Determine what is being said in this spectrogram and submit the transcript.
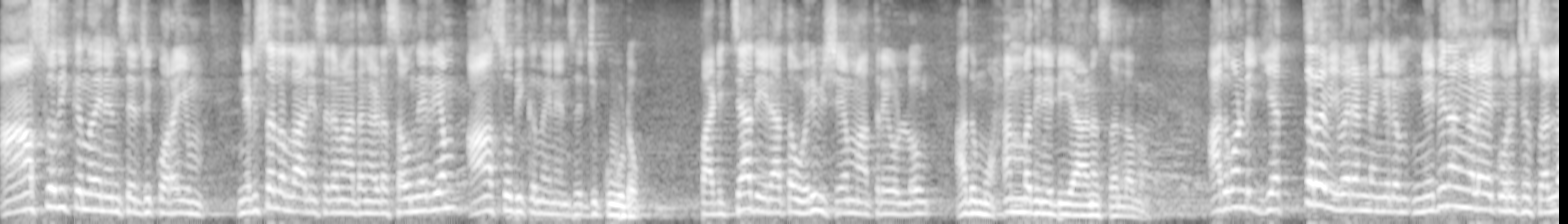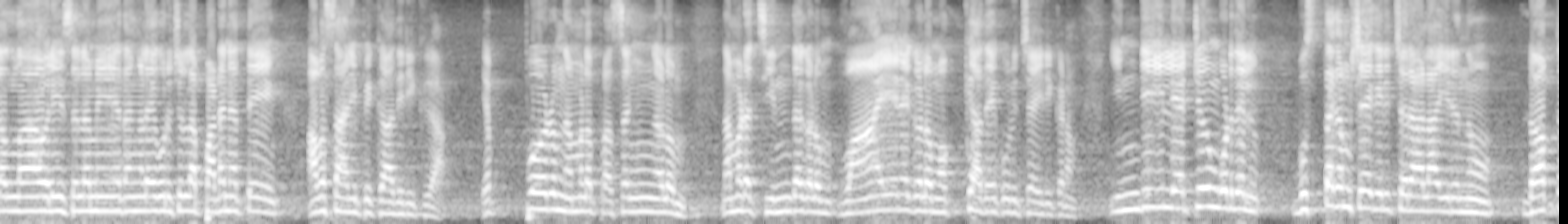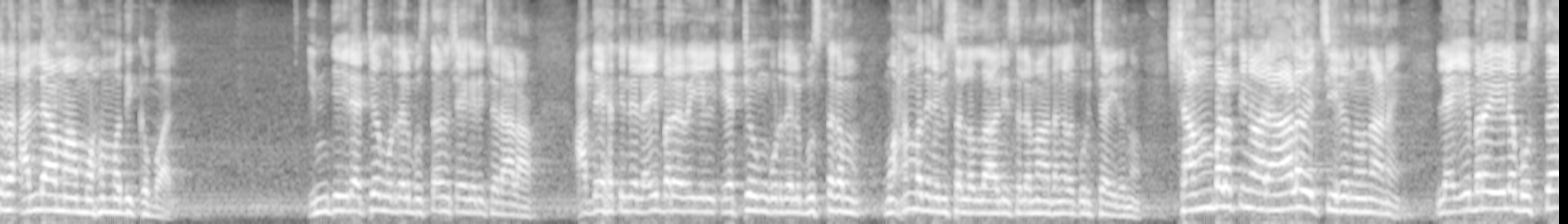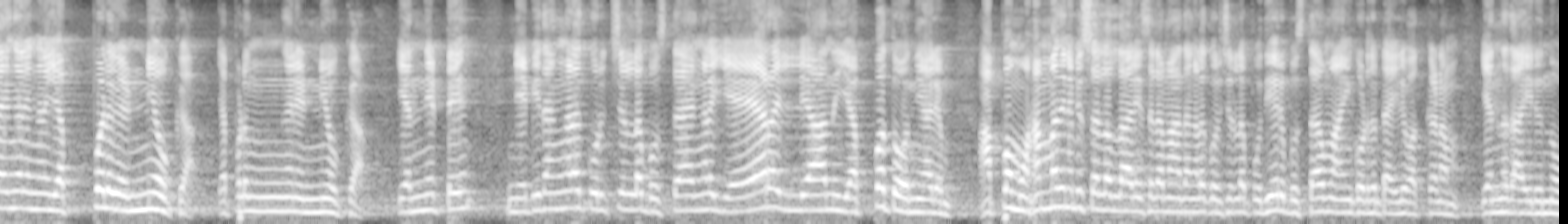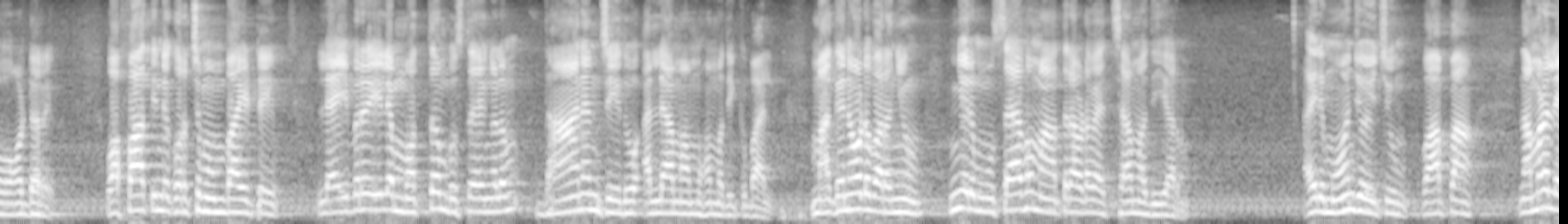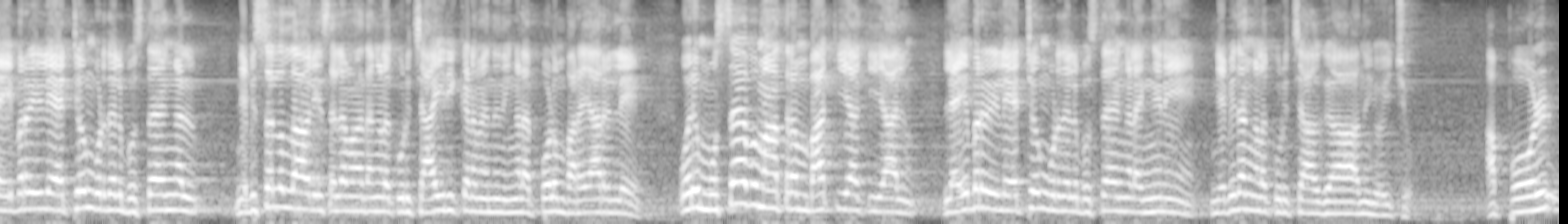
ആസ്വദിക്കുന്നതിനനുസരിച്ച് കുറയും. നബിസല്ലാ അലൈഹി തങ്ങളുടെ സൗന്ദര്യം ആസ്വദിക്കുന്നതിനനുസരിച്ച് കൂടും. പഠിച്ചാൽ തീരാത്ത ഒരു വിഷയം മാത്രമേ ഉള്ളൂ. അത് മുഹമ്മദ് നബിയാണ് സല്ലം അതുകൊണ്ട് എത്ര വിവരമുണ്ടെങ്കിലും നബി കുറിച്ച് സല്ലല്ലാ അലൈഹി സ്വലമേ തങ്ങളെക്കുറിച്ചുള്ള പഠനത്തെ അവസാനിപ്പിക്കാതിരിക്കുക. എപ്പോഴും നമ്മളെ പ്രസംഗങ്ങളും നമ്മുടെ ചിന്തകളും വായനകളും ഒക്കെ അതേക്കുറിച്ചായിരിക്കണം. ഇന്ത്യയിൽ ഏറ്റവും കൂടുതൽ പുസ്തകം ശേഖരിച്ച ഒരാളായിരുന്നു ഡോക്ടർ അല്ലാമ മുഹമ്മദ് ഇക്ബാൽ. ഇന്ത്യയിൽ ഏറ്റവും കൂടുതൽ പുസ്തകം ശേഖരിച്ച ഒരാളാണ്. അദ്ദേഹത്തിന്റെ ലൈബ്രറിയിൽ ഏറ്റവും കൂടുതൽ പുസ്തകം മുഹമ്മദ് നബി സല്ലാ അലൈഹി സ്വലമ തങ്ങളെക്കുറിച്ചായിരുന്നു ശമ്പളത്തിന് ഒരാളെ വെച്ചിരുന്നു എന്നാണ്. ലൈബ്രറിയിലെ പുസ്തകങ്ങൾ ഇങ്ങനെ എപ്പോഴും എണ്ണി വെക്കുക. എപ്പോഴും ഇങ്ങനെ എണ്ണി വെക്കുക. എന്നിട്ട് നബിതങ്ങളെക്കുറിച്ചുള്ള പുസ്തകങ്ങൾ ഏറെ ഇല്ല എന്ന് എപ്പോൾ തോന്നിയാലും അപ്പം മുഹമ്മദ് നബി സല്ലാ അലൈഹി സ്വലമ തങ്ങളെക്കുറിച്ചുള്ള പുതിയൊരു പുസ്തകം വാങ്ങിക്കൊടുത്തിട്ട് അതിൽ വെക്കണം എന്നതായിരുന്നു ഓർഡർ വഫാത്തിന്റെ കുറച്ച് മുമ്പായിട്ട് ലൈബ്രറിയിലെ മൊത്തം പുസ്തകങ്ങളും ദാനം ചെയ്തു അല്ലാമ മുഹമ്മദ് ഇക്ബാൽ. മകനോട് പറഞ്ഞു ഇനിയൊരു മുസാഫ് മാത്രം അവിടെ വെച്ചാൽ മതിയായിരുന്നു അതിൽ മോൻ ചോദിച്ചു വാപ്പ നമ്മുടെ ലൈബ്രറിയിലെ ഏറ്റവും കൂടുതൽ പുസ്തകങ്ങൾ നബിസല്ലാ അലൈഹി സ്വലമ തങ്ങളെക്കുറിച്ചായിരിക്കണമെന്ന് നിങ്ങൾ എപ്പോഴും പറയാറില്ലേ? ഒരു മുസാഫ് മാത്രം ബാക്കിയാക്കിയാൽ ലൈബ്രറിയിലെ ഏറ്റവും കൂടുതൽ പുസ്തകങ്ങൾ എങ്ങനെ നബിതങ്ങളെക്കുറിച്ചാകുക എന്ന് ചോദിച്ചു. അപ്പോൾ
